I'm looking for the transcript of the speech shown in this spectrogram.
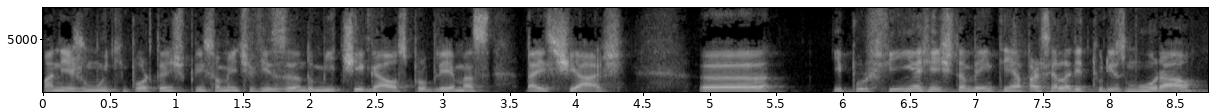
manejo muito importante, principalmente visando mitigar os problemas da estiagem. Uh, e por fim, a gente também tem a parcela de turismo rural,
